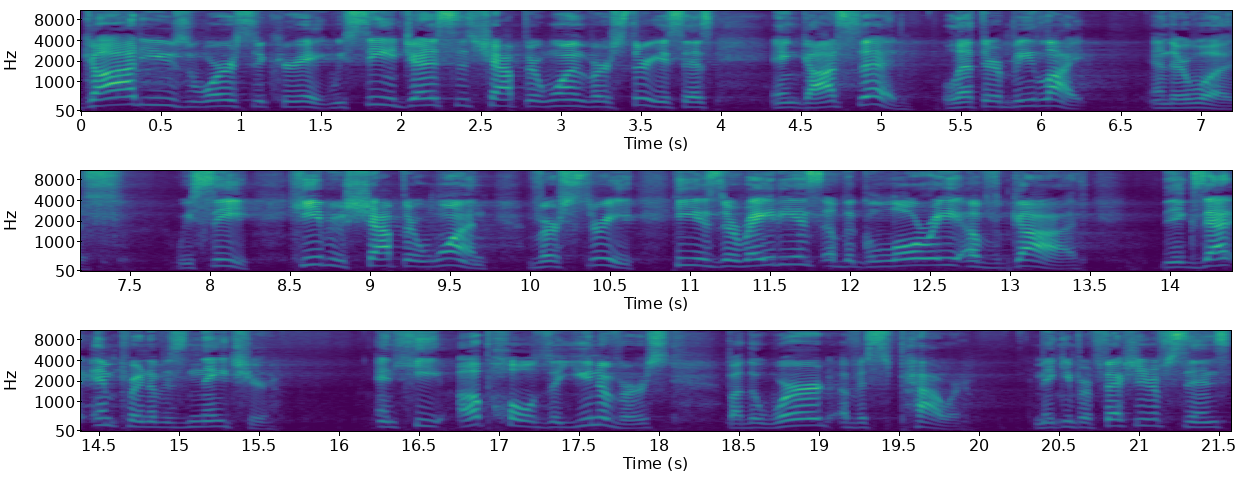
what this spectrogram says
God used words to create. We see in Genesis chapter 1, verse 3, it says, And God said, let there be light. And there was. We see Hebrews chapter 1, verse 3. He is the radiance of the glory of God, the exact imprint of his nature. And he upholds the universe by the word of his power. Making perfection of sins,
